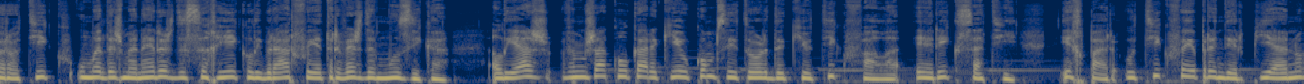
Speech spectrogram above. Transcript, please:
Para o Tico, uma das maneiras de se reequilibrar foi através da música. Aliás, vamos já colocar aqui o compositor de que o Tico fala, Eric Satie. E repare, o Tico foi aprender piano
